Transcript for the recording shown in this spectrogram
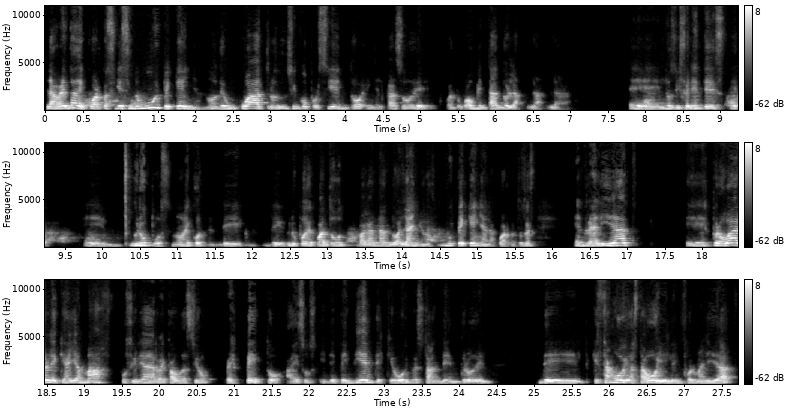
la renta de cuarta sigue siendo muy pequeña, ¿no? De un 4, de un 5%, en el caso de cuando va aumentando la, eh, los diferentes eh, grupos, ¿no? De, grupo de cuánto va ganando al año. Es muy pequeña la cuarta. Entonces, en realidad, eh, es probable que haya más posibilidad de recaudación respecto a esos independientes que hoy no están dentro del, del, que están hoy, hasta hoy en la informalidad,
